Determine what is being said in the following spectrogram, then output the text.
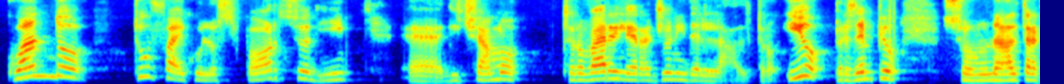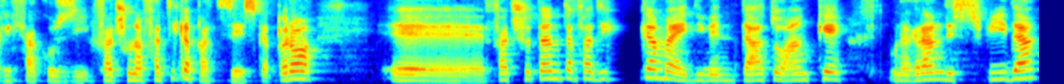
quando tu fai quello sforzo di, eh, diciamo, trovare le ragioni dell'altro. Io, per esempio, sono un'altra che fa così, faccio una fatica pazzesca, però eh, faccio tanta fatica, ma è diventato anche una grande sfida,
